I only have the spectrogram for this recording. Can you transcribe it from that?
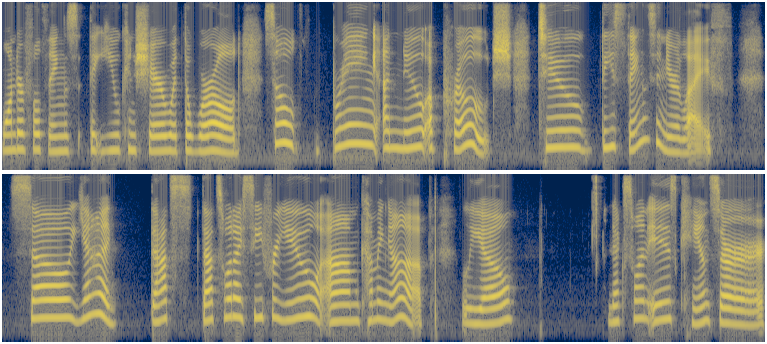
wonderful things that you can share with the world. So bring a new approach to these things in your life. So, yeah, that's that's what I see for you um coming up, Leo. Next one is Cancer.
